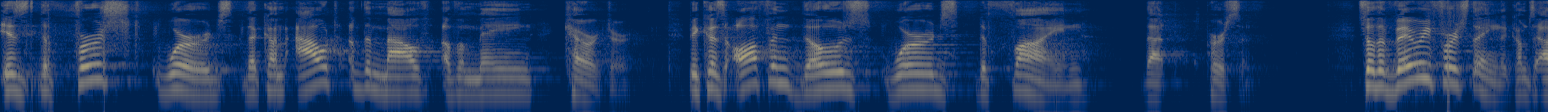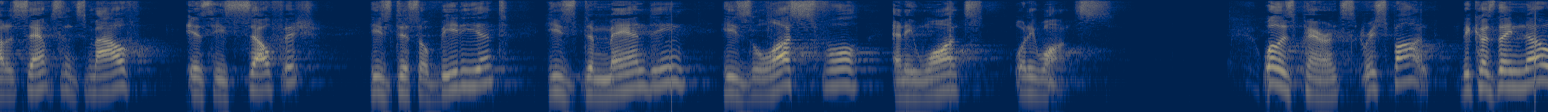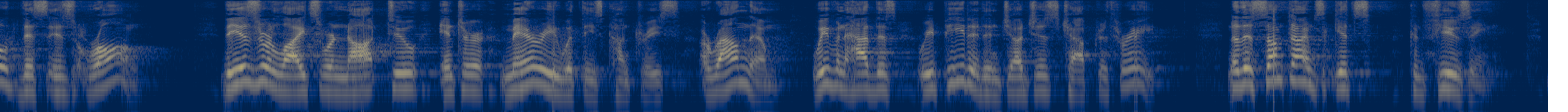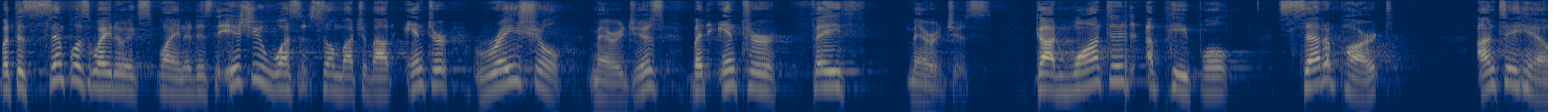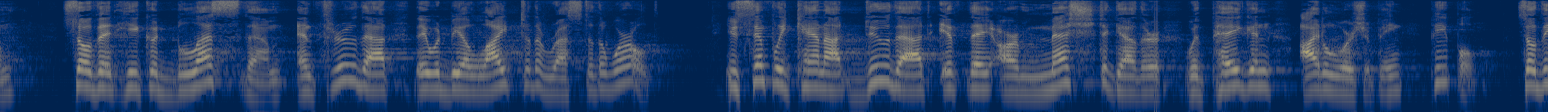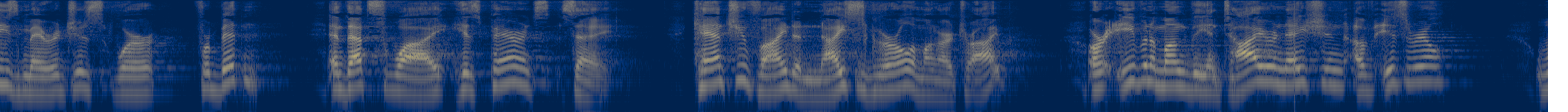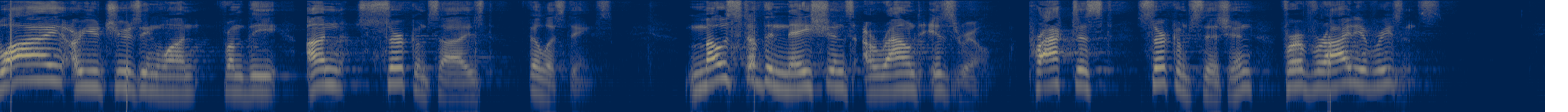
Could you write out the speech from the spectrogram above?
is the first words that come out of the mouth of a main character. Because often those words define that person. So the very first thing that comes out of Samson's mouth is he's selfish, he's disobedient, he's demanding, he's lustful, and he wants what he wants. Well, his parents respond because they know this is wrong. The Israelites were not to intermarry with these countries around them. We even had this repeated in Judges chapter 3. Now, this sometimes gets confusing, but the simplest way to explain it is the issue wasn't so much about interracial marriages, but interfaith marriages. God wanted a people set apart unto him so that he could bless them, and through that, they would be a light to the rest of the world. You simply cannot do that if they are meshed together with pagan, idol worshiping people. So these marriages were forbidden. And that's why his parents say, Can't you find a nice girl among our tribe? Or even among the entire nation of Israel? Why are you choosing one from the uncircumcised Philistines? Most of the nations around Israel practiced circumcision for a variety of reasons.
